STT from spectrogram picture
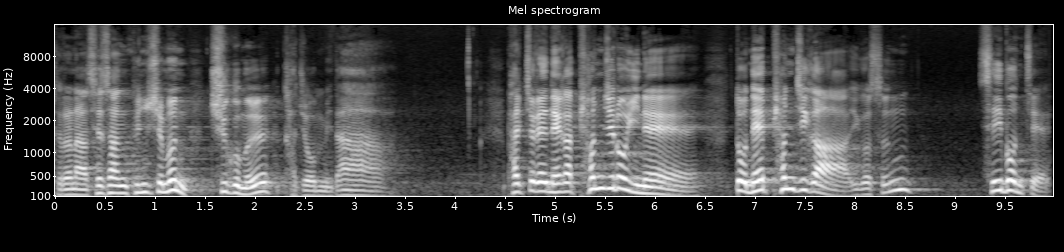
그러나 세상 근심은 죽음을 가져옵니다. 8절에 내가 편지로 인해 또 내 편지가 이것은 세 번째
